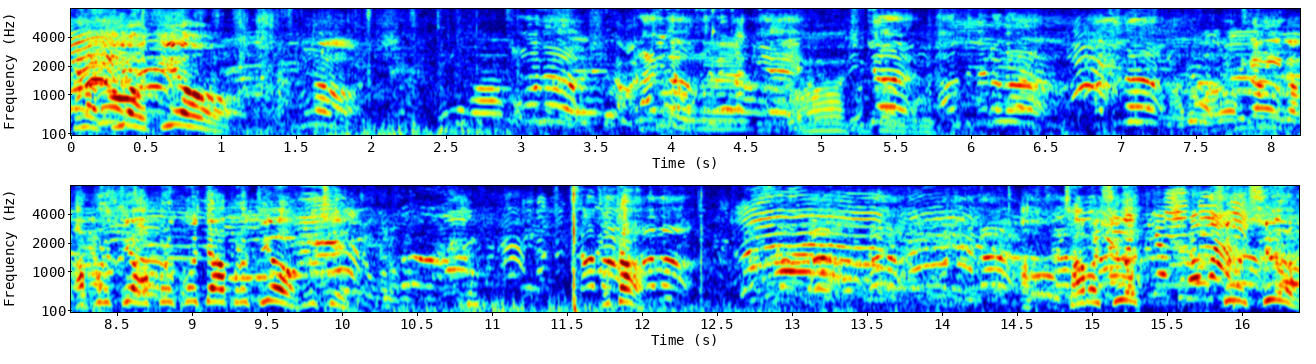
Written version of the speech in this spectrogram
하나 뛰어, 뛰어. 오늘 아 진짜. 태경이가 앞으로 뛰어, 앞으로 골대 앞으로 뛰어. 그렇지. 좋다. 아, 잡아 슛, 슛, 슛.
